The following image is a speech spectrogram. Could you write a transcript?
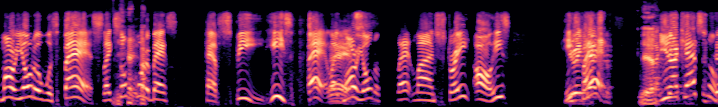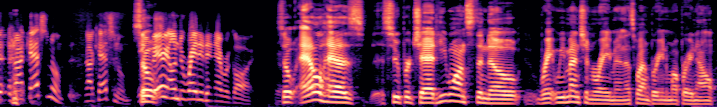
Mariota was fast. Like some Yeah. quarterbacks have speed. He's fat. Like Fast. Mariota, flat line straight. Oh, he's he's ain't fast. catching him. Yeah. You're not catching him. You're not catching him. Not catching him. So- he's very underrated in that regard. So Al has super chat. He wants to know. Ray- We mentioned Raymond. That's why I'm bringing him up right now.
